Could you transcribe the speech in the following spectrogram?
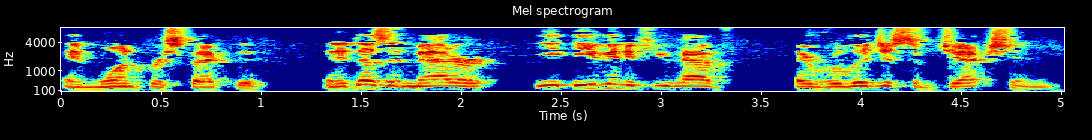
and one perspective. And it doesn't matter, e- even if you have a religious objection,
